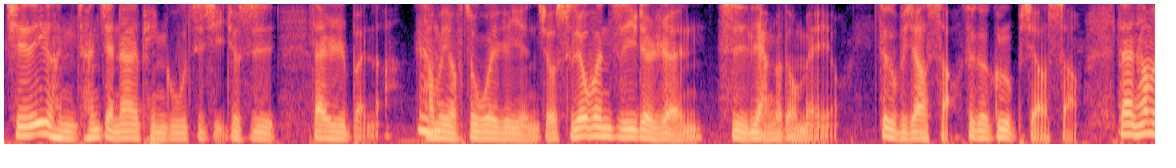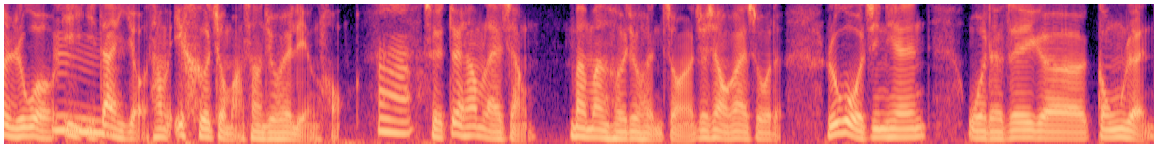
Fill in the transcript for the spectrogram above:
其实一个很很简单的评估自己，就是在日本啦，嗯他们有做过一个研究，十六分之一的人是两个都没有，这个比较少，这个 group 比较少。但他们如果一嗯一旦有，他们一喝酒马上就会脸红，嗯所以对他们来讲。慢慢喝就很重要，就像我刚才说的，如果我今天我的这个工人，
